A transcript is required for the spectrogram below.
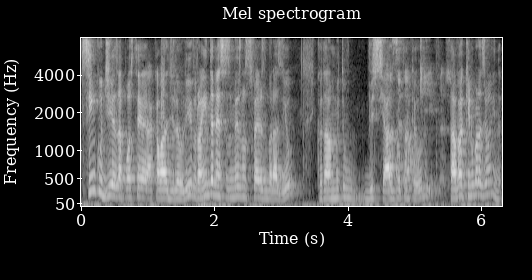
cinco dias após ter acabado de ler o livro, ainda nessas mesmas férias do Brasil, que eu tava muito viciado Você no conteúdo, aqui, né? aqui no Brasil ainda.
